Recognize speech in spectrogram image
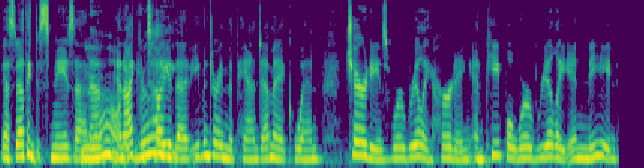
Yes, nothing to sneeze at. No, and, and I can really, tell you that even during the pandemic, when charities were really hurting and people were really in need,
